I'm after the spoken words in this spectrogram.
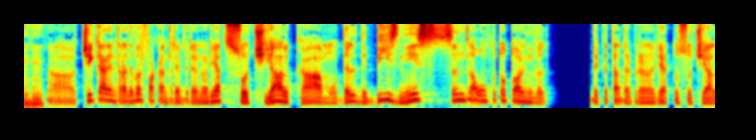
Uh-huh. Cei care într-adevăr fac antreprenoriat social ca model de business sunt la un cu totul alt nivel decât antreprenoriatul social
